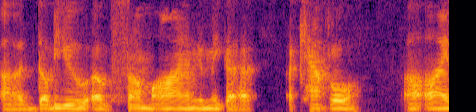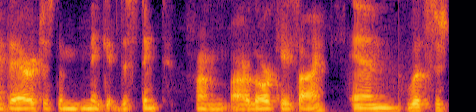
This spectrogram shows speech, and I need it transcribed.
uh, w of some i. I'm going to make a, a capital uh, I there just to make it distinct from our lowercase i. And let's just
